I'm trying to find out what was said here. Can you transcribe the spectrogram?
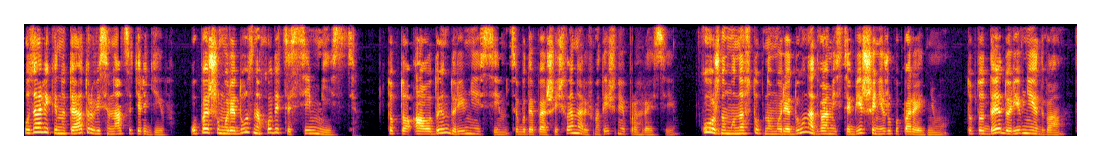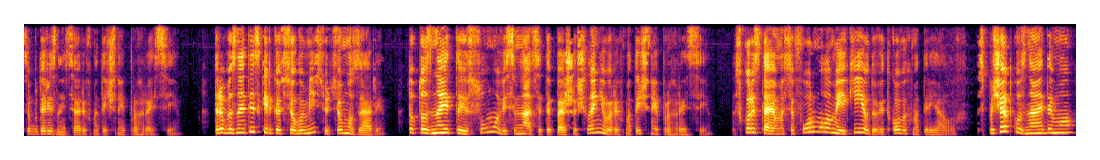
У залі кінотеатру 18 рядів. У першому ряду знаходиться 7 місць. Тобто А1 дорівнює 7. Це буде перший член арифметичної прогресії. Кожному наступному ряду на 2 місця більше, ніж у попередньому. Тобто D дорівнює 2. Це буде різниця арифметичної прогресії. Треба знайти, скільки всього місць у цьому залі. Тобто знайти суму 18 перших членів арифметичної прогресії. Скористаємося формулами, які є в довідкових матеріалах. Спочатку знайдемо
